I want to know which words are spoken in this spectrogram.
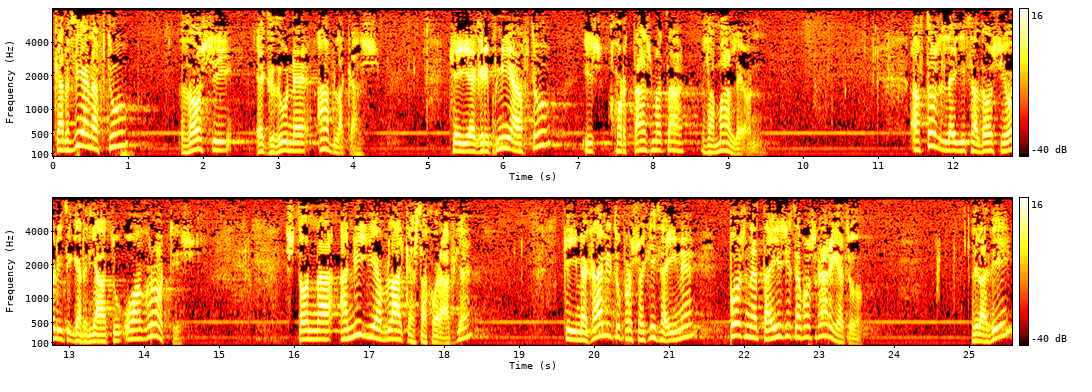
καρδίαν αυτού δώσει εκδούνε άβλακας. Και η αγρυπνία αυτού εις χορτάσματα δαμάλεων. Αυτός λέγει θα δώσει όλη την καρδιά του ο αγρότης. Στο να ανοίγει αυλάκια στα χωράφια και η μεγάλη του προσοχή θα είναι πως να ταΐζει τα μοσχάρια του. Δηλαδή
